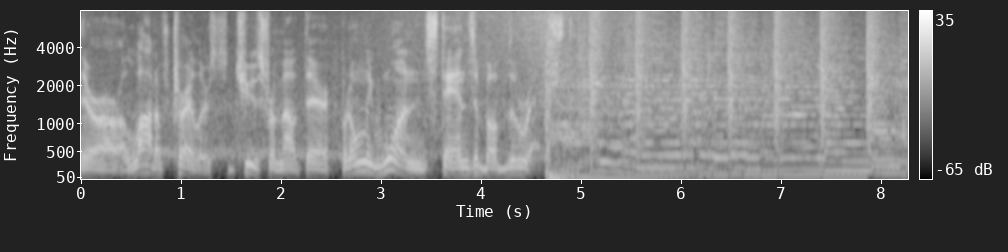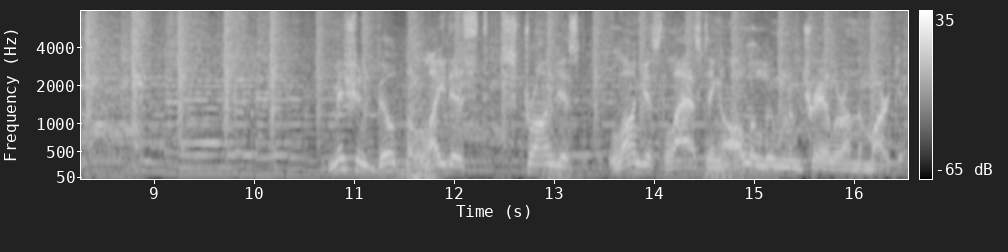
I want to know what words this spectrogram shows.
There are a lot of trailers to choose from out there, but only one stands above the rest. Mission built the lightest, strongest, longest lasting all aluminum trailer on the market.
